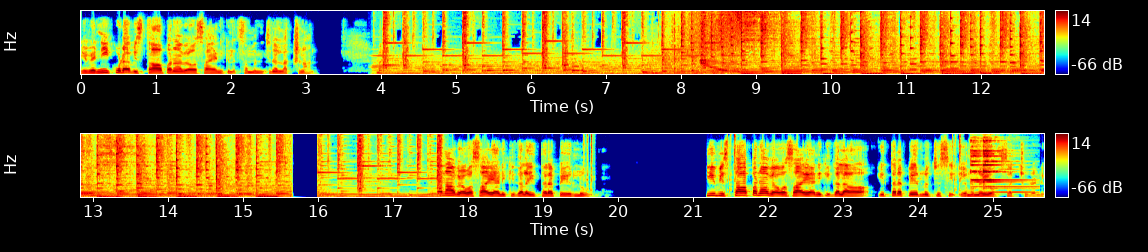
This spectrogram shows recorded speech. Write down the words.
ఇవన్నీ కూడా విస్థాపన వ్యవసాయానికి సంబంధించిన లక్షణాలు. విస్థాపన వ్యవసాయానికి గల ఇతర పేర్లు. ఈ విస్థాపన వ్యవసాయానికి గల ఇతర పేర్లు వచ్చేసి ఏమున్నాయో ఒకసారి చూడండి.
